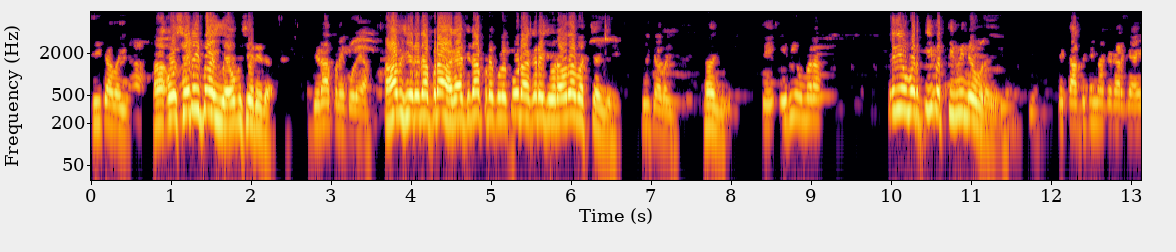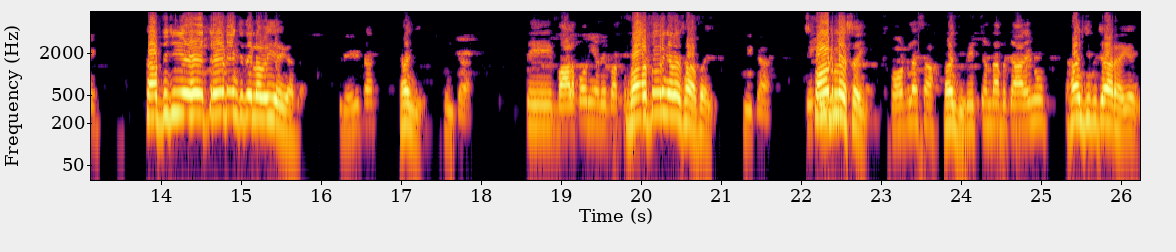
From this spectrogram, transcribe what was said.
ਠੀਕ ਆ ਬਾਈ। ਹਾਂ ਉਸੇ ਦਾ ਹੀ ਭਾਈ ਆ ਉਹ ਵਿਸ਼ੇਰੇ ਦਾ। ਜਿਹੜਾ ਆਪਣੇ ਕੋਲੇ ਆ। ਆਹ ਵਿਸ਼ੇਰੇ ਦਾ ਭਰਾ ਹੈਗਾ ਜਿਹੜਾ ਆਪਣੇ ਕੋਲੇ ਘੋੜਾ ਘਰੇ ਜੋੜਾ ਉਹਦਾ ਬੱਚਾ ਜੀ। ਠੀਕ ਆ ਬਾਈ। ਹਾਂਜੀ। ਤੇ ਇਹਦੀ ਉਮਰ? ਇਹਦੀ ਉਮਰ 30 32 ਮਹੀਨੇ ਉਮਰ ਹੈ ਜੀ। ਤੇ ਕੱਦ ਕਿੰਨਾ ਕੁ ਕਰਕੇ ਆਏ? ਕੱਦ ਜੀ ਇਹ 63 ਇੰਚ ਦੇ ਲਵੇ ਹੀ ਹੈਗਾ। ਰੇਟ ਹਾਂਜੀ। ਠੀਕ ਆ ਤੇ ਬਾਲ ਭੌਰੀਆਂ ਦੇ ਪੱਖ ਬਾਲ ਤੋਰੀਆਂ ਦਾ ਸਾਫ਼ ਹੈ ਜੀ। ਠੀਕ ਆ ਸਪੌਟਲੈਸ ਹੈ ਜੀ। ਸਪੌਟਲੈਸ ਆ। ਹਾਂਜੀ। ਵੇਚਣ ਦਾ ਵਿਚਾਰ ਇਹਨੂੰ? ਹਾਂਜੀ ਵਿਚਾਰ ਹੈਗਾ ਜੀ।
